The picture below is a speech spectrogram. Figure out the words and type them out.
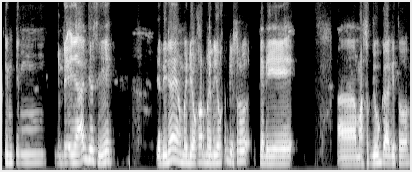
tim-tim gedenya aja sih. Jadinya yang mediocre mediocre justru jadi eh, masuk juga gitu.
